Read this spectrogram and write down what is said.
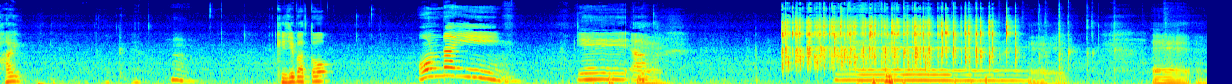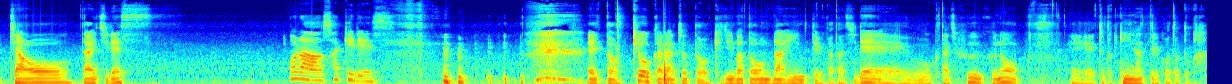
はい。うん。キジバト。オンライン。イエーイ。あ。イエーイ。えー。えー、チャオ大地です。ほらさきです。えっと今日からちょっとキジバトオンラインっていう形で、えー僕たち夫婦の、えーちょっと気になっていることとか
